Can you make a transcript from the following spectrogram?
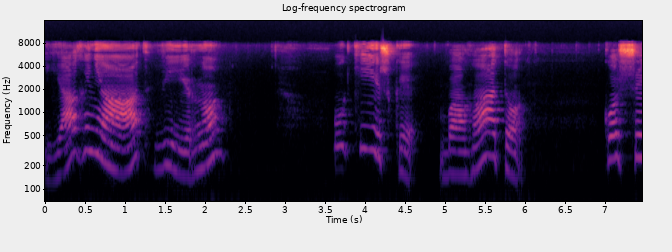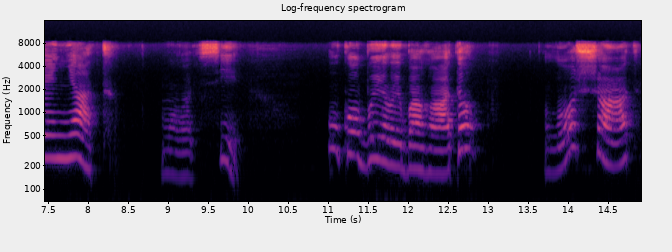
ягнят, вірно. У кішки багато кошенят. Молодці. У кобили багато лошад.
